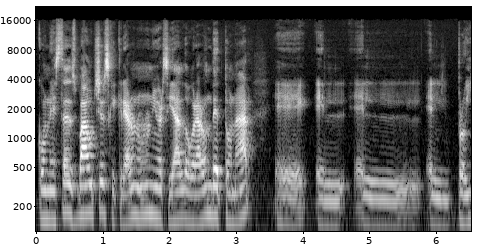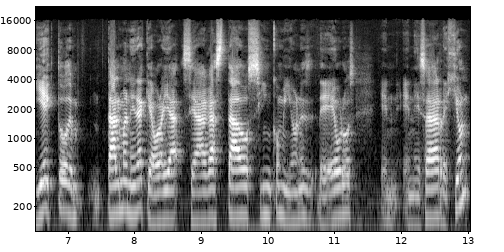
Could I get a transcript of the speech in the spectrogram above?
con estos vouchers que crearon en una universidad lograron detonar eh, el, proyecto de tal manera que ahora ya se ha gastado 5 millones de euros en, en esa región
